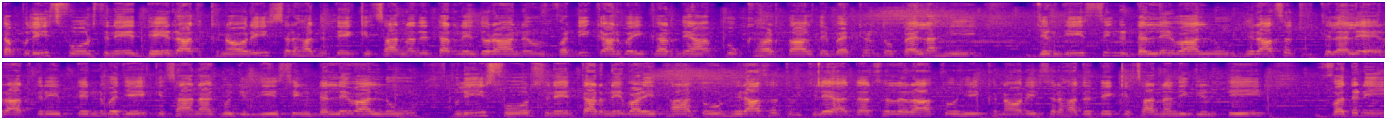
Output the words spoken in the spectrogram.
ਤਾਂ ਪੁਲਿਸ ਫੋਰਸ ਨੇ ਦੇਰ ਰਾਤ ਖਨੌਰੀ ਸਰਹੱਦ ਤੇ ਕਿਸਾਨਾਂ ਦੇ ਧਰਨੇ ਦੌਰਾਨ ਵੱਡੀ ਕਾਰਵਾਈ ਕਰਦਿਆਂ ਭੁੱਖ ਹੜਤਾਲ ਤੇ ਬੈਠਣ ਤੋਂ ਪਹਿਲਾਂ ਹੀ ਜਗਜੀਤ ਸਿੰਘ ਡੱਲੇਵਾਲ ਨੂੰ ਹਿਰਾਸਤ ਵਿੱਚ ਲੈ ਲਿਆ ਰਾਤ ਕਰੀਬ 3 ਵਜੇ ਕਿਸਾਨ ਆਗੂ ਜਗਜੀਤ ਸਿੰਘ ਡੱਲੇਵਾਲ ਨੂੰ ਪੁਲਿਸ ਫੋਰਸ ਨੇ ਧਰਨੇ ਵਾਲੀ ਥਾਂ ਤੋਂ ਹਿਰਾਸਤ ਵਿੱਚ ਲਿਆ। ਦਰਅਸਲ ਰਾਤ ਤੋਂ ਹੀ ਖਨੌਰੀ ਸਰਹੱਦ ਤੇ ਕਿਸਾਨਾਂ ਦੀ ਗਿਣਤੀ ਵਧਣੀ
